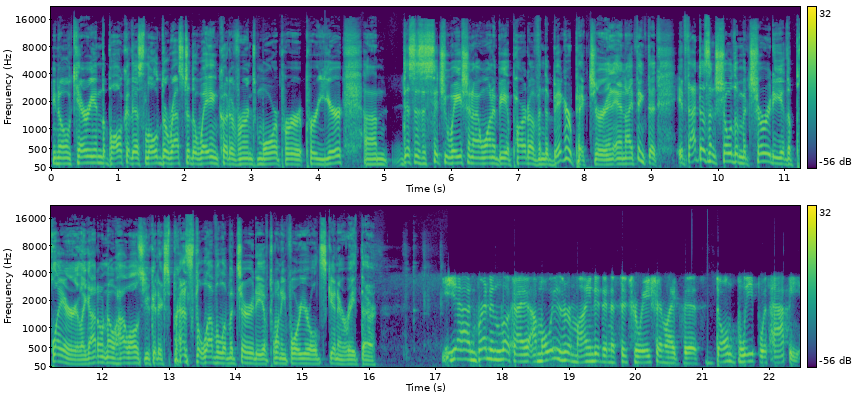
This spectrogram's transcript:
you know, carrying the bulk of this load the rest of the way and could have earned more per, per year, um, this is a situation I want to be a part of in the bigger picture. And, and I think that if that doesn't show the maturity of the player, like, I don't know how else you could express the level of maturity of 24 year old Skinner right there. Yeah, and Brendan, look, I, I'm always reminded in a situation like this don't bleep with happy.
